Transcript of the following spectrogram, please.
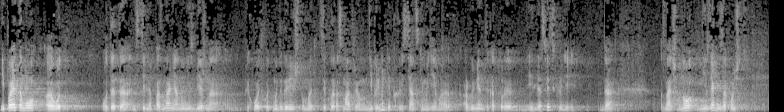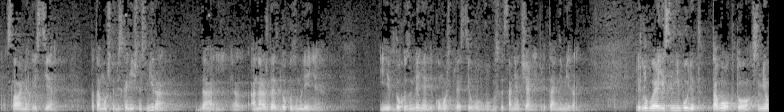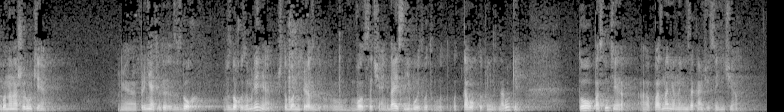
И поэтому э, вот, вот это действительно познание, оно неизбежно приходит, хоть мы договорились, что мы этот цикл рассматриваем не применительно к христианским идеям, а аргументы, которые и для светских людей, да, значимы. Но нельзя не закончить словами о Христе, потому что бесконечность мира, да, э, она рождает вдох изумления. И вдох изумления легко может привести в восклицание отчаяния перед тайной мира. И, грубо говоря, если не будет того, кто сумел бы на наши руки э, принять вот этот вздох, вздох изумления, чтобы он не перерос волос отчаяния, да, если не будет вот, вот, вот того, кто примет на руки, то, по сути, э, познание, оно не заканчивается ничем.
